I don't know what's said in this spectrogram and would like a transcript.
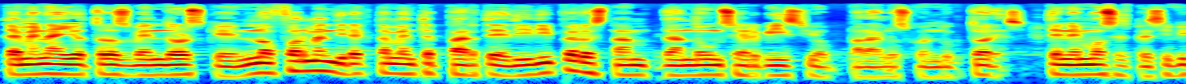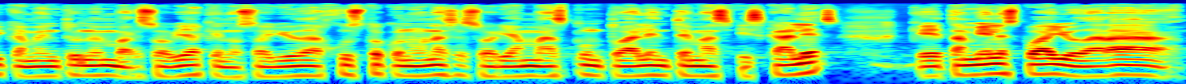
También hay otros vendors que no forman directamente parte de Didi, pero están dando un servicio para los conductores. Tenemos específicamente uno en Varsovia que nos ayuda justo con una asesoría más puntual en temas fiscales, que también les puede ayudar a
